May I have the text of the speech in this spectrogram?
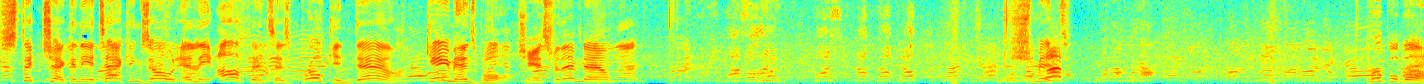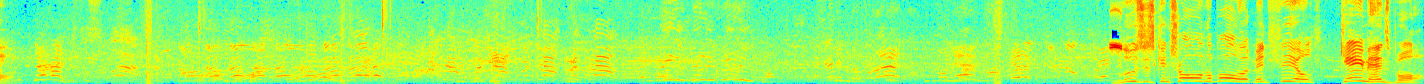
Stick check in the attacking zone, and the offense has broken down. Game hens ball. Chance for them now. Schmidt. Purple ball. Loses control of the ball at midfield. Game hens ball.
